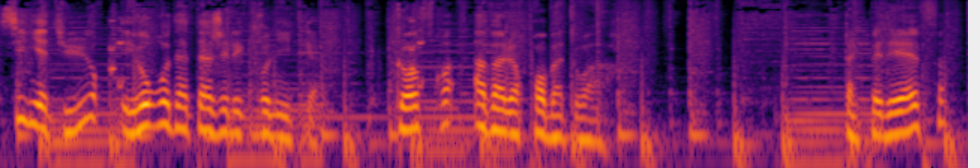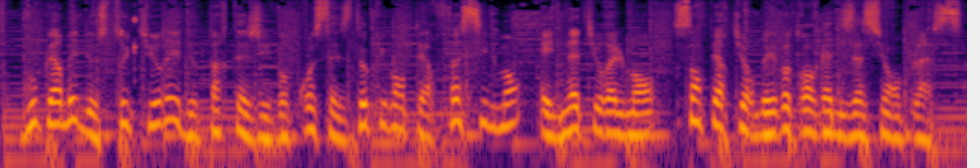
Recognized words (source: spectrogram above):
signature et horodatage électronique, coffre à valeur probatoire. Tag PDF vous permet de structurer et de partager vos process documentaires facilement et naturellement sans perturber votre organisation en place.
